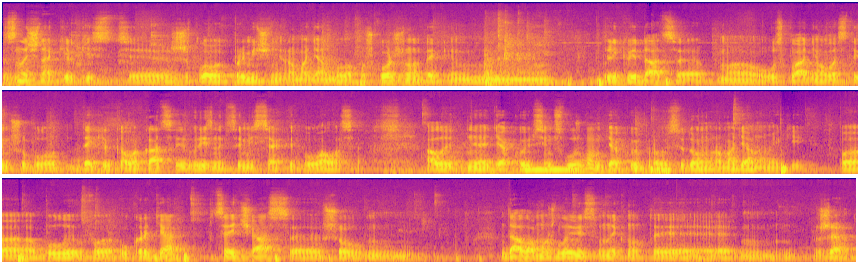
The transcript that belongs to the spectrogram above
Значна кількість е, житлових приміщень громадян була пошкоджена. Ліквідація ускладнювалася тим, що було декілька локацій в різних цих місцях відбувалося. Але е, дякую всім службам, дякую правосвідомим громадянам, які е, були в укриттях в цей час, що дало можливість уникнути жертв.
